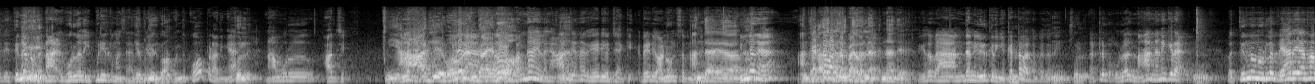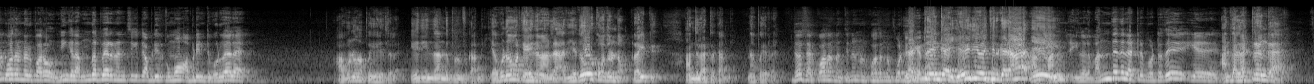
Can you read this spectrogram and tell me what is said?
இது திண்ணூர்ல நான் ஒருவேளை இப்படி இருக்குமா சார்? எப்படி இருக்கும்? கொஞ்சம் கோவப்படாதீங்க. சொல்லு. நான் ஒரு ஆர்ஜே நீ ஆர்ஜேவோ வெங்காயமோ? வெங்காயம் இல்லைங்க. ஆர்ஜேனா ரேடியோ ஜாக்கி ரேடியோ அனௌன்சர் அந்த இல்லைங்க. அந்த கெட்ட வார்த்தை. பேசாதீங்க. என்னது? ஏதோ வே அந்தன்னு இழுக்கிறீங்க. கெட்ட வார்த்தை பேசாதீங்க. ம், சொல்லு. லெட்டர் ஒருவேளை நான் நினைக்கிறேன். இப்போ திருநூறுல வேற யாருன்னா கோதண்டம் இருப்பாரோ? நீங்களா உங்க பேரை நினைச்சுக்கிட்டு அப்படி இருக்குமோ? அப்படின்ட்டு. ஒருவேளை அவனும் அப்போ எழுதலை. எழுதியிருந்தா அந்த ப்ரூஃப் காமி. எவனோ ஒருத்தர் எழுதினால அது ஏதோ ஒரு கோதண்டம். ரைட்டு அந்த லெட்டர் காமி. நான் போயிடுறேன். இதோ சார் கோதண்டம் திண்ணூர் கோதண்டம் போட்டு லெட்டர். எங்க? எழுதி வச்சிருக்கடா? ஏய். இல்ல இல்ல வந்தது லெட்டர் போட்டது அந்த லெட்டர் எங்க?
